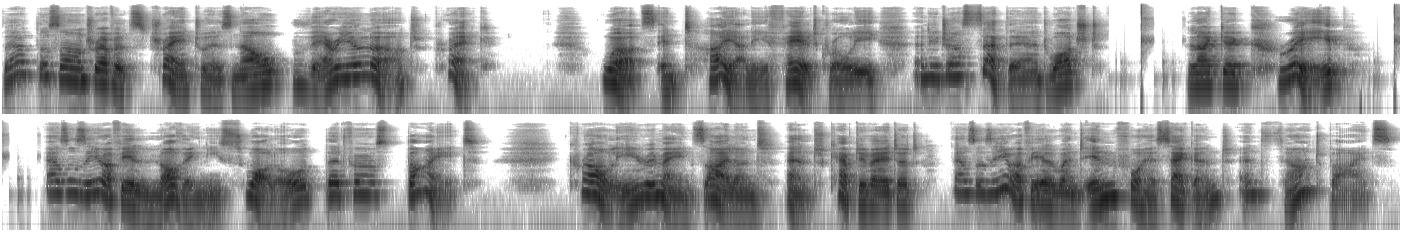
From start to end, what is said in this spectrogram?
that the sound travelled straight to his now very alert prick. Words entirely failed Crowley, and he just sat there and watched, like a creep, as Aziraphale lovingly swallowed that first bite. Crowley remained silent and captivated as Aziraphale went in for his second and third bites.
